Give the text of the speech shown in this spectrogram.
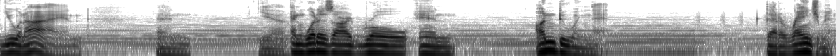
You and I, and and Yeah. and what is our role in undoing that? That arrangement.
